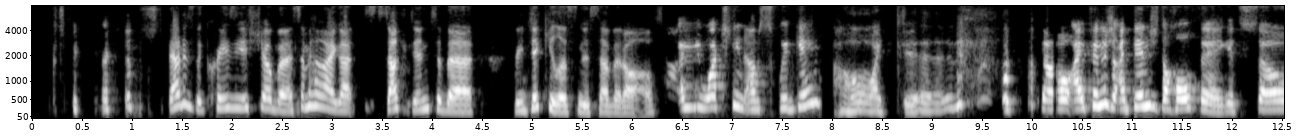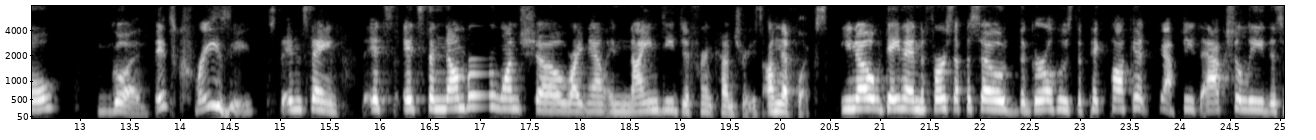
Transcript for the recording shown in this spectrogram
experience. that is the craziest show, but somehow I got sucked into the ridiculousness of it all. Are you watching um, Squid Game? Oh, I did. So I finished. I binged the whole thing. It's so good. it's crazy. It's insane. It's it's the number one show right now in 90 different countries on Netflix. You know, Dana, in the first episode, the girl who's the pickpocket, Yeah. she's actually this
